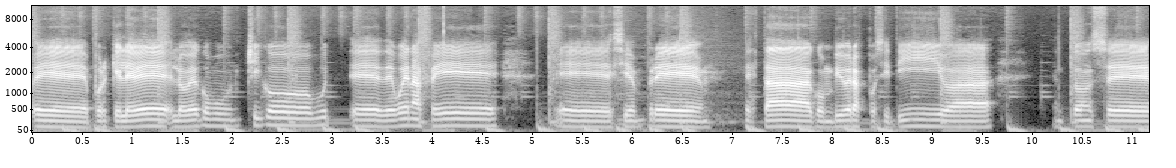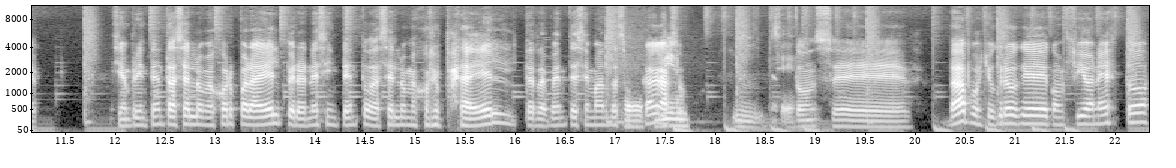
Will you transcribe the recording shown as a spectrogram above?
eh, porque le ve, lo ve como un chico eh, de buena fe, eh, siempre está con vibras positivas, entonces siempre intenta hacer lo mejor para él, pero en ese intento de hacer lo mejor para él, de repente se manda su cagazo. Mm, entonces, da, pues yo creo que confío en esto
